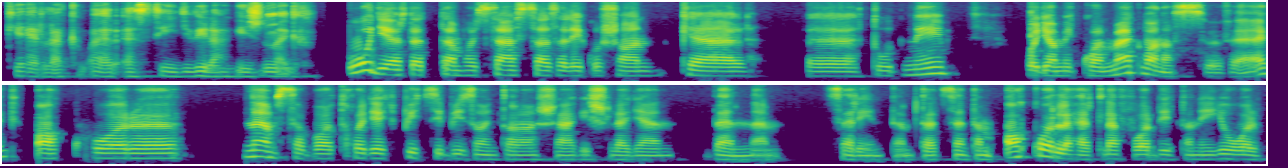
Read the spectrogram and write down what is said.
kérlek, e-, ezt így világítsd meg úgy értettem, hogy százszázalékosan kell e, tudni, hogy amikor megvan a szöveg, akkor e, nem szabad, hogy egy pici bizonytalanság is legyen bennem, szerintem. Tehát szerintem akkor lehet lefordítani jól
